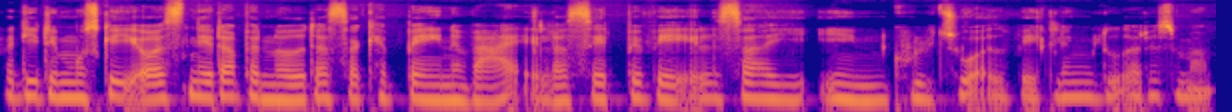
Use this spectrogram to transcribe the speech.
Fordi det måske også netop er noget, der så kan bane vej eller sætte bevægelser i, i en kulturudvikling, lyder det som om.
